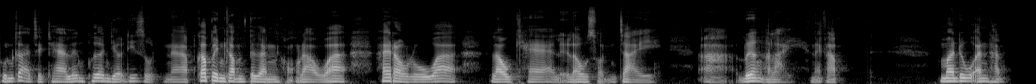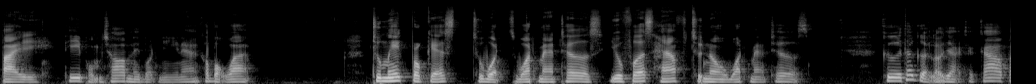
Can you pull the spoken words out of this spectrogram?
คุณก็อาจจะแคร์เรื่องเพื่อนเยอะที่สุดนะครับก็เป็นคำเตือนของเราว่าให้เรารู้ว่าเราแคร์หรือเราสนใจอ่าเรื่องอะไรนะครับ มาดูอันถัดไปที่ผมชอบในบทนี้นะเขาบอกว่า to make progress towards what matters you first have to know what matters คือถ้าเกิดเราอยากจะก้าวไป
